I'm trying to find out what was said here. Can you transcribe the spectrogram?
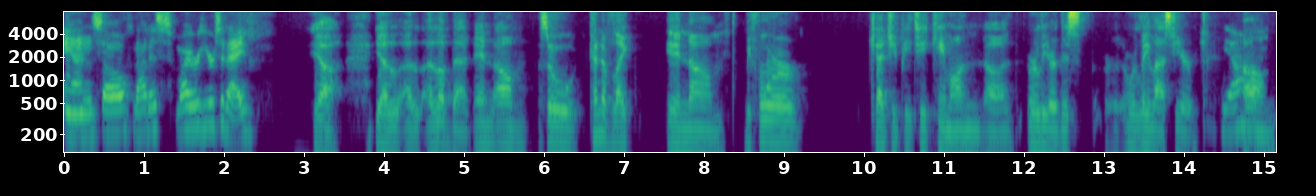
And so that is why we're here today. Yeah. Yeah. I, I love that. And um, so kind of like in um, before ChatGPT came on uh, earlier this or late last year. Yeah. Um,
